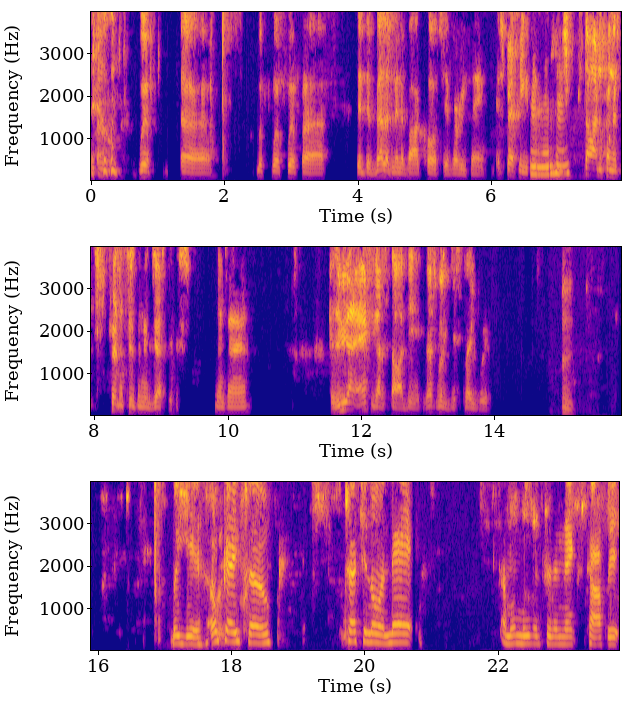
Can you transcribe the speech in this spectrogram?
with uh with with with uh the development of our culture of everything, especially mm-hmm. starting from the system and justice. You know what I'm saying? Because you got to actually got to start there. That's really just slavery. Mm. But yeah, okay. So touching on that, I'm gonna move into the next topic.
